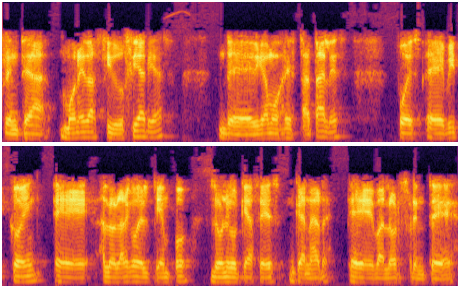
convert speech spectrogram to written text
frente a monedas fiduciarias, de, digamos, estatales, pues eh, Bitcoin eh, a lo largo del tiempo lo único que hace es ganar eh, valor frente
